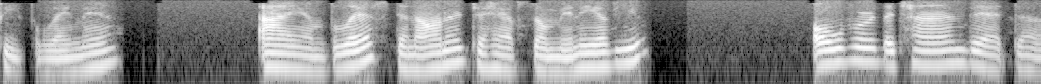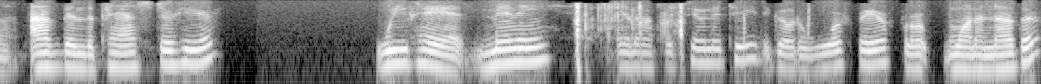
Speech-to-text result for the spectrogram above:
people. Amen. I am blessed and honored to have so many of you. Over the time that uh, I've been the pastor here, we've had many an opportunity to go to warfare for one another,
